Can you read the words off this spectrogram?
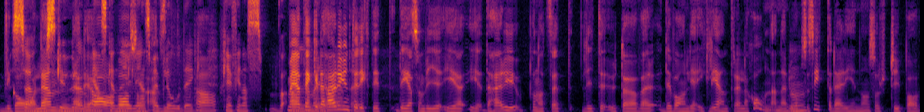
blir galen. Sönderskuren eller, ganska nyligen som är blodig. Ja. kan ju finnas Men jag tänker det här är ju inte riktigt det som vi är, är. Det här är ju på något sätt lite utöver det vanliga i klientrelationen. När du Mm. också sitter där i någon sorts typ av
